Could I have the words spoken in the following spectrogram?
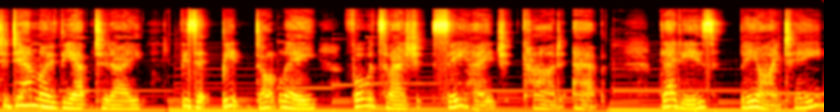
To download the app today, visit bit.ly forward slash ch card app. That is bit.ly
